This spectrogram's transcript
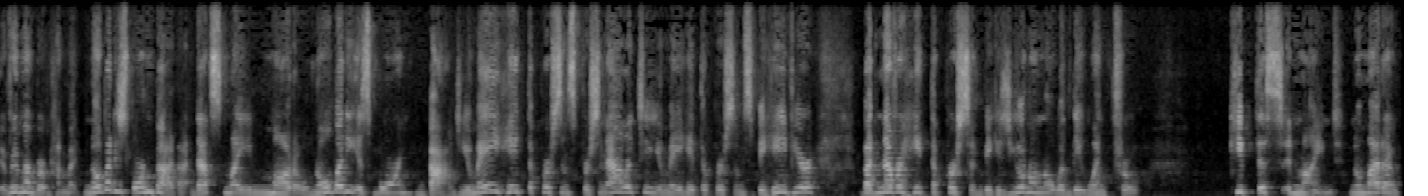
remember muhammad nobody's born bad. That's my motto. Nobody is born bad. You may hate the person's personality. You may hate the person's behavior but never hate the person because you don't know what they went through. Keep this in mind. No matter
